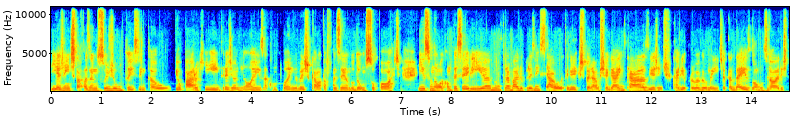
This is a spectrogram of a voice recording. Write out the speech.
e a gente está fazendo isso juntas. Então, eu paro aqui entre as reuniões, acompanho, vejo o que ela está fazendo, dou um suporte. E isso não aconteceria no trabalho presencial. Ela teria que esperar eu chegar em casa e a gente ficaria provavelmente até 10, 11 horas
